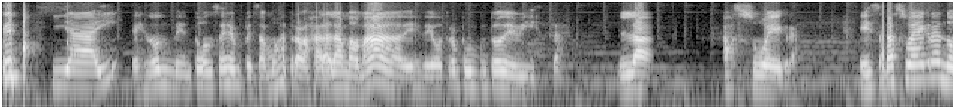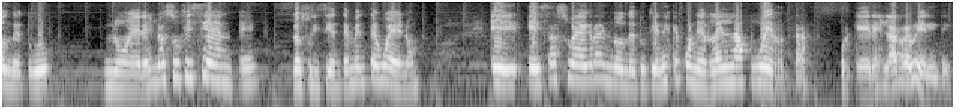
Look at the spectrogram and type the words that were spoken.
y ahí es donde entonces empezamos a trabajar a la mamá desde otro punto de vista. La, suegra. Esa suegra en donde tú no eres lo suficiente, lo suficientemente bueno. Eh, esa suegra en donde tú tienes que ponerla en la puerta porque eres la rebelde.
